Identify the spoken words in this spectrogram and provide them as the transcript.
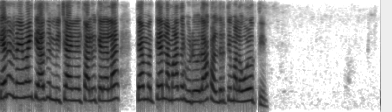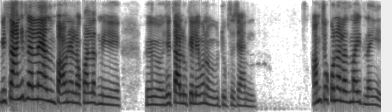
त्यांना नाही माहिती अजून मी चॅनल चालू केलेला. त्यांना माझा व्हिडिओ दाखवला तर ते मला ओळखतील. मी सांगितलेलं नाही अजून पाहुण्याला कोणालाच मी अं, हे चालू केलंय म्हणून युट्यूबचं चॅनल आमच्या कोणालाच माहीत नाहीये.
